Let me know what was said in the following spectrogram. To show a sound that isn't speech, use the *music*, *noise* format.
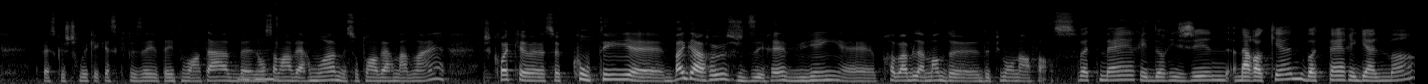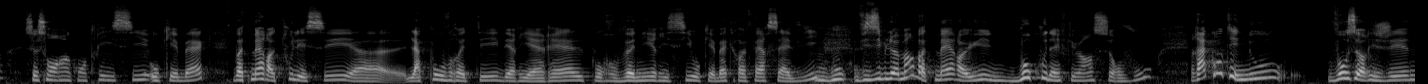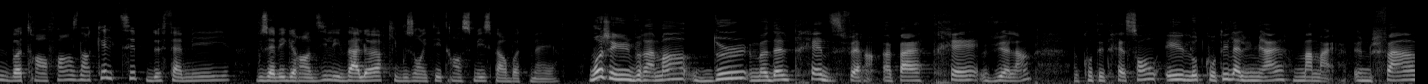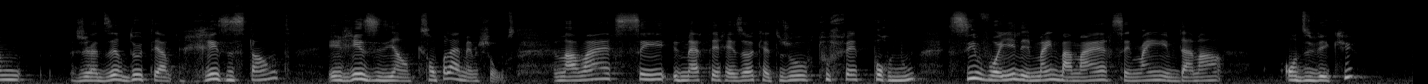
parce que je trouvais que ce qu'il faisait était épouvantable, mm-hmm. non seulement envers moi, mais surtout envers ma mère. Je crois que ce côté euh, bagarreuse, je dirais, vient euh, probablement de, depuis mon enfance. Votre mère est d'origine marocaine, votre père également, se sont rencontrés ici au Québec. Votre mère a tout laissé, euh, la pauvreté derrière elle, pour venir ici au Québec refaire sa vie. Mm-hmm. Visiblement, votre mère a eu beaucoup d'influence sur vous. Racontez-nous vos origines, votre enfance, dans quel type de famille vous avez grandi, les valeurs qui vous ont été transmises par votre mère? Moi, j'ai eu vraiment deux modèles très différents. Un père très violent, un côté très sombre, et l'autre côté, la lumière, ma mère. Une femme, je vais dire deux termes, résistante et résiliente, qui ne sont pas la même chose. Ma mère, c'est une mère Teresa qui a toujours tout fait pour nous. Si vous voyez les mains de ma mère, ses mains, évidemment, ont du vécu,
